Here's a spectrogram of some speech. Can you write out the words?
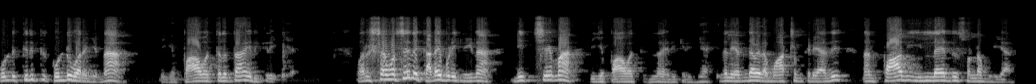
கொண்டு திருப்பி கொண்டு வரீங்கன்னா நீங்க பாவத்துல தான் இருக்கிறீங்க. வருஷ வருஷம் இதை கடைபிடிக்கிறீங்கன்னா நிச்சயமா நீங்க பாவத்தில் தான் இருக்கிறீங்க. இதுல எந்த வித மாற்றம் கிடையாது. நான் பாவி இல்லைன்னு சொல்ல முடியாது.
